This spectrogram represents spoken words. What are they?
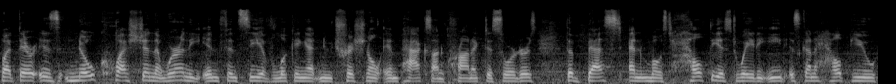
but there is no question that we're in the infancy of looking at nutritional impacts on chronic disorders. The best and most healthiest way to eat is going to help you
